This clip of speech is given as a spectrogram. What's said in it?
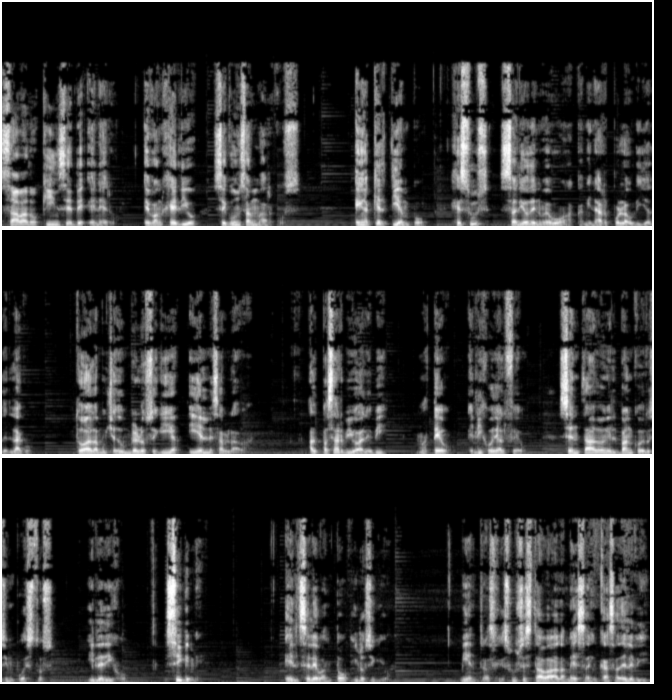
Sábado 15 de enero. Evangelio según San Marcos. En aquel tiempo, Jesús salió de nuevo a caminar por la orilla del lago. Toda la muchedumbre lo seguía y él les hablaba. Al pasar vio a Leví, Mateo, el hijo de Alfeo, sentado en el banco de los impuestos, y le dijo, Sígueme. Él se levantó y lo siguió. Mientras Jesús estaba a la mesa en casa de Leví,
